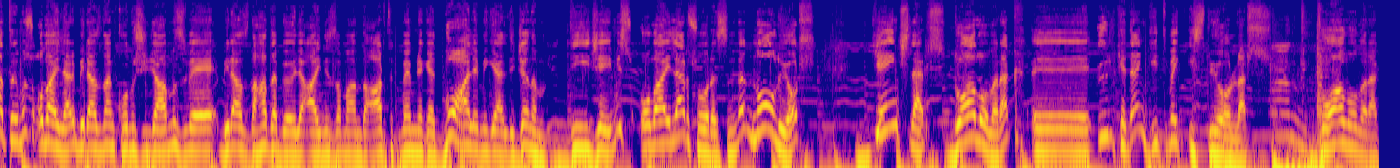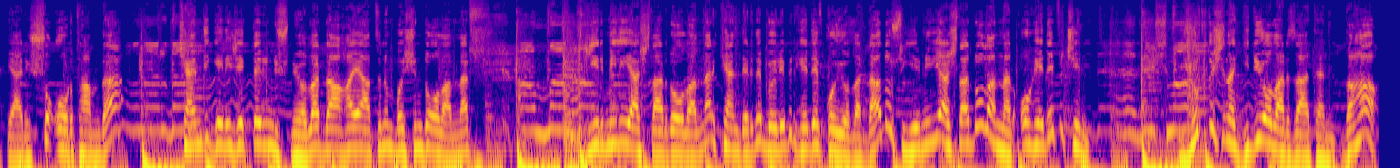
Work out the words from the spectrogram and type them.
Anlattığımız olaylar birazdan konuşacağımız ve biraz daha da böyle aynı zamanda artık memleket bu hale mi geldi canım diyeceğimiz olaylar sonrasında ne oluyor? Gençler doğal olarak e, ülkeden gitmek istiyorlar. Doğal olarak yani şu ortamda kendi geleceklerini düşünüyorlar. Daha hayatının başında olanlar, Aman 20'li yaşlarda olanlar kendilerine böyle bir hedef koyuyorlar. Daha doğrusu 20'li yaşlarda olanlar o hedef için Yurt dışına gidiyorlar zaten. Daha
